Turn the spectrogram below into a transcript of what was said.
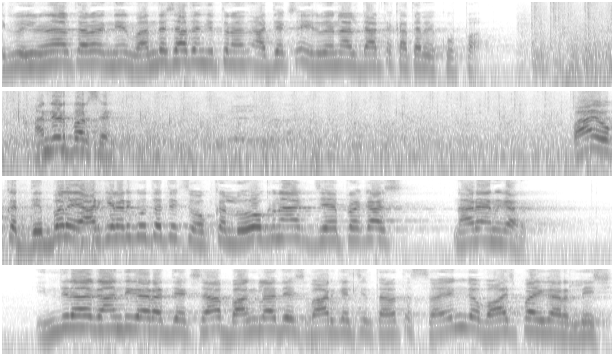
ఇరవై ఇరవై నాలుగు తర్వాత నేను వంద శాతం చెప్తున్నాను అధ్యక్ష ఇరవై నాలుగు దాటితే కథమే కుప్ప. Hundred percent. పాయ్ ఒక్క దెబ్బల ఆడికెళ్ళాడిపోతే అధ్యక్ష. ఒక్క లోక్నాథ్ జయప్రకాష్ నారాయణ గారు. ఇందిరాగాంధీ గారు అధ్యక్ష బంగ్లాదేశ్ వారు గెలిచిన తర్వాత స్వయంగా వాజ్పేయి గారు లేచి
